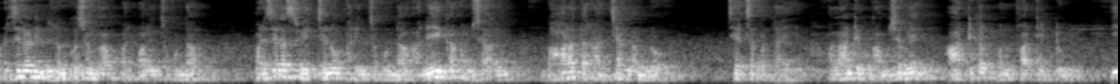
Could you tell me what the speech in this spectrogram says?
ప్రజలని నిరంకుశంగా పరిపాలించకుండా ప్రజల స్వేచ్ఛను హరించకుండా అనేక అంశాలు భారత రాజ్యాంగంలో చేర్చబడ్డాయి. అలాంటి ఒక అంశమే ఆర్టికల్ వన్ ఫార్టీ టూ. ఈ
